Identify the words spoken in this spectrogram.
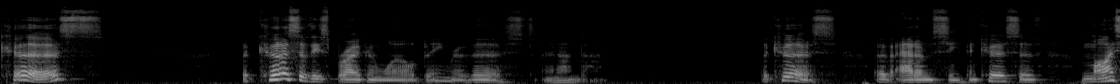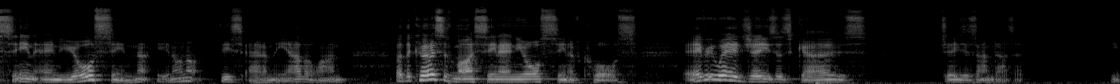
curse, the curse of this broken world being reversed and undone. The curse of Adam's sin, the curse of my sin and your sin, you know, not this Adam, the other one, but the curse of my sin and your sin, of course. Everywhere Jesus goes, Jesus undoes it. He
